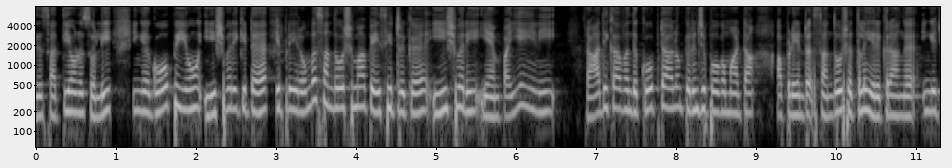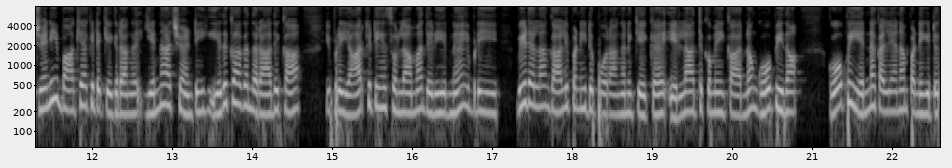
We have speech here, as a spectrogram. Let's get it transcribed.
இது சத்தியம்னு சொல்லி இங்கே கோபியும் ஈஸ்வரி கிட்ட இப்படி ரொம்ப சந்தோஷமாக பேசிகிட்டு இருக்க. ஈஸ்வரி என் பையன் இனி ராதிகா வந்து கூப்பிட்டாலும் பிரிஞ்சு போக மாட்டான் அப்படின்ற சந்தோஷத்தில் இருக்கிறாங்க. இங்கே ஜெனி பாக்கியா கிட்ட கேட்குறாங்க என்னாச்சு ஆண்டி? எதுக்காக இந்த ராதிகா இப்படி யார்கிட்டையும் சொல்லாமல் திடீர்னு இப்படி வீடெல்லாம் காலி பண்ணிட்டு போகிறாங்கன்னு கேட்க எல்லாத்துக்குமே காரணம் கோபி தான். கோபி என்ன கல்யாணம் பண்ணிக்கிட்டு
